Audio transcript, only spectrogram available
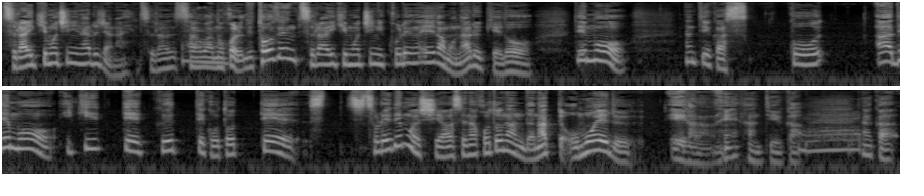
辛い気持ちになるじゃない？辛さは残る。で、当然辛い気持ちにこれの映画もなるけど、でも、なんていうか、すこう、あ、でも、生きていくってことって、すそれでも幸せなことなんだなって思える映画なのね。なんていうか。なんか、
